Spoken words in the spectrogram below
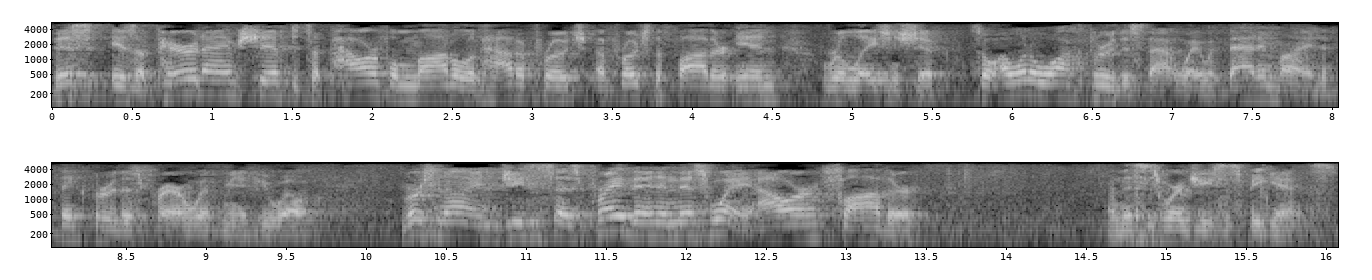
This is a paradigm shift. It's a powerful model of how to approach, approach the Father in relationship. So I want to walk through this that way, with that in mind, and think through this prayer with me, if you will. Verse 9, Jesus says, Pray then in this way, Our Father. And this is where Jesus begins.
